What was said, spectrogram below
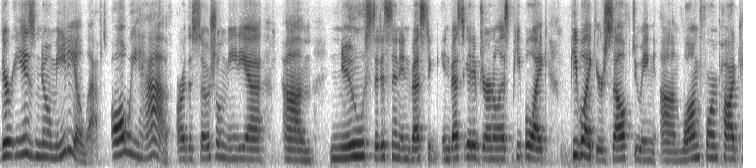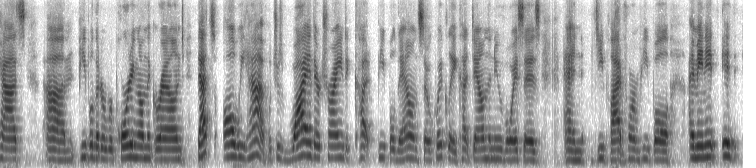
there is no media left. All we have are the social media, um, new citizen investi- investigative journalists, people like people like yourself doing um, long form podcasts, um, people that are reporting on the ground. That's all we have, which is why they're trying to cut people down so quickly, cut down the new voices and deplatform people. I mean, it, it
